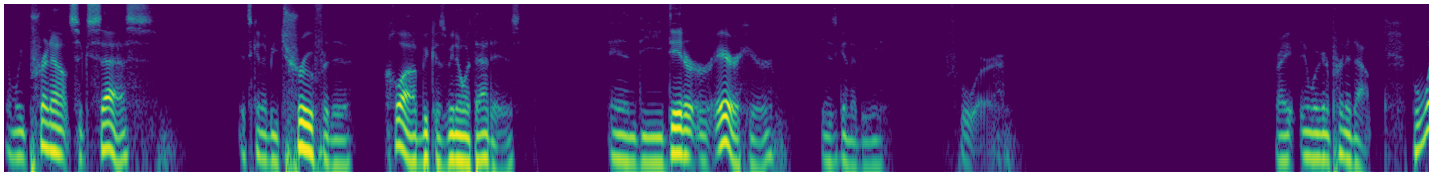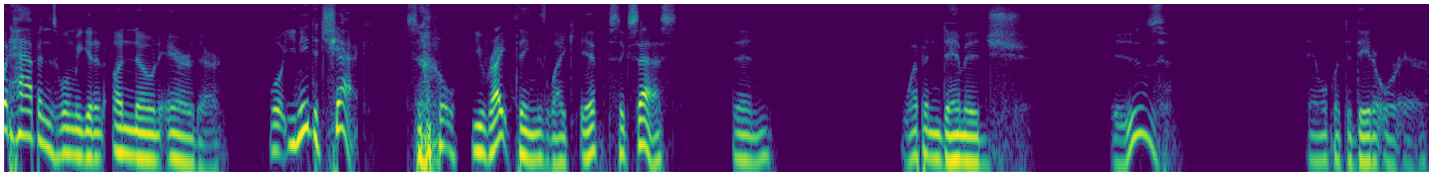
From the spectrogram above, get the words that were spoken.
And we print out success. It's going to be true for the club because we know what that is. And the data or error here is going to be 4 right? And we're going to print it out. But what happens when we get an unknown error there? Well, you need to check. So you write things like if success, then weapon damage is, and we'll put the data or error.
